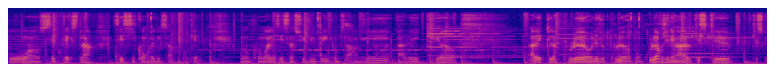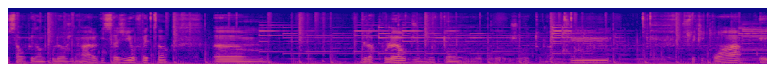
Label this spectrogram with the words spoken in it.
pour ces textes là, c'est ici qu'on règle ça. Ok, donc on va laisser ça sur du gris comme ça. avec avec la couleur, les autres couleurs. Donc couleur générale, qu'est-ce que qu'est-ce que ça représente couleur générale? Il s'agit au fait euh, de la couleur du bouton. Donc euh, je retourne là-dessus, je fais clic droit et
